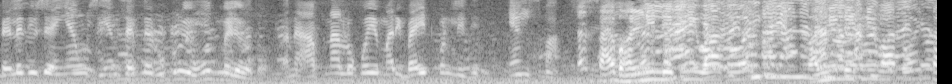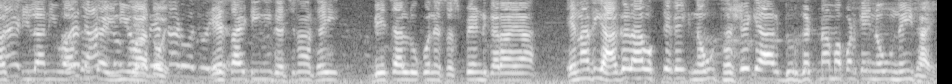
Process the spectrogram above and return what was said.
પહેલે દિવસે અહીંયા હું સીએમ સાહેબને રૂબરૂ હું જ મળ્યો હતો. અને આપના લોકોએ મારી બાઇટ પણ લીધી. એમ્સમાં. સાહેબ હળની લેખની વાત હોય હળની લેખની વાત હોય તક્ષશિલાની વાત હોય કે એની વાત હોય. એસઆઈટી ની રચના થઈ બે ચાર લોકોને સસ્પેન્ડ કરાયા. એનાથી આગળ આ વખતે કંઈક નવું થશે કે આ દુર્ઘટનામાં પણ કંઈ નવું નહીં થાય?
